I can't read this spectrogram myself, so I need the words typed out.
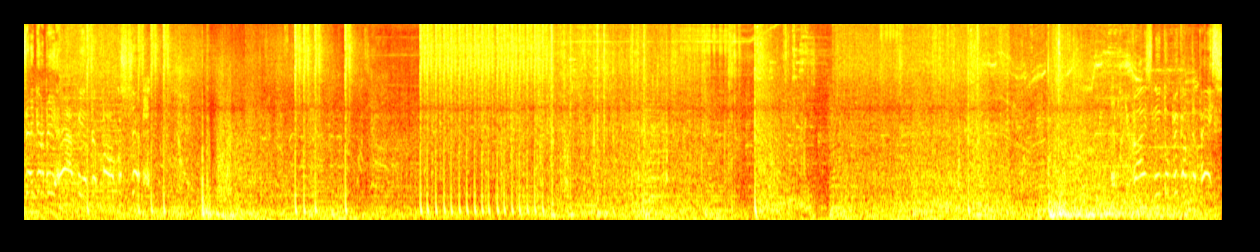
Rednecks ain't gonna be happy if DeFalco ship... You guys need to pick up the pace.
